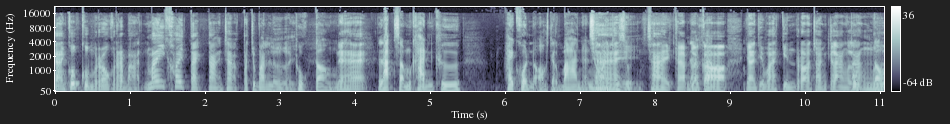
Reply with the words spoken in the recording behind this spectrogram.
การควบคุมโรคระบาดไม่ค่อยแตกต่างจากปัจจุบันเลย ถูกต้องนะฮะหลักสำคัญคือ ให้คนออกจากบ้านนะน้อยที่สุด ใช่ครับนะครับ แล้วก็อย่างที่ว่ากินร้อนช้อนกลางล้างถูกต้มือง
